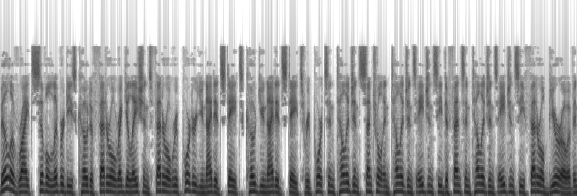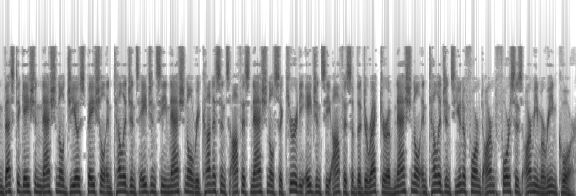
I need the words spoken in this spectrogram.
Bill of Rights Civil Liberties Code of Federal Regulations Federal Reporter United States Code United States Reports Intelligence Central Intelligence Agency Defense Intelligence Agency Federal Bureau of Investigation National Geospatial Intelligence Agency National Reconnaissance Office National Security Agency Office of the Director of National Intelligence Uniformed Armed Forces Army Marine Corps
